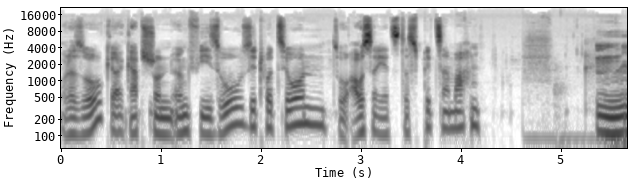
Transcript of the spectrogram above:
oder so? Gab es schon irgendwie so Situationen, so außer jetzt das Pizza machen? Mm,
